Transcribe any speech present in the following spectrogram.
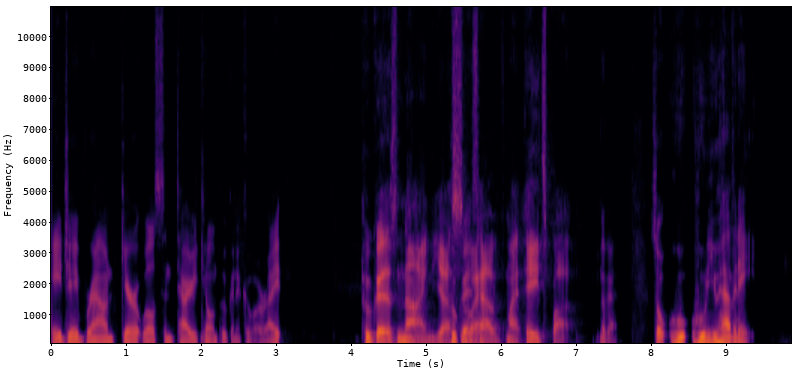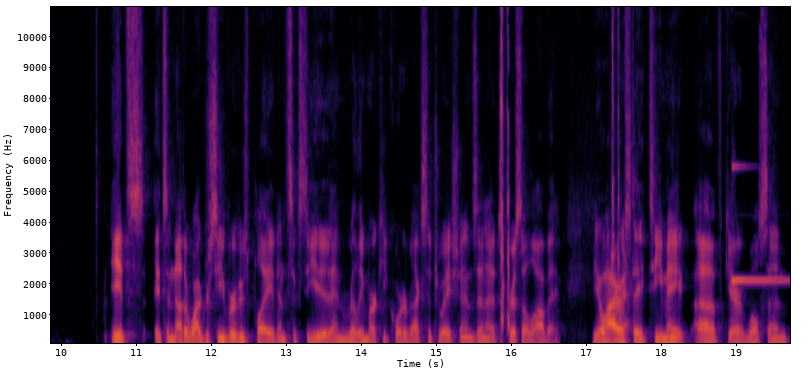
AJ Brown, Garrett Wilson, Tyreek Hill, and Puka Nacua, right? Puka is nine. Yes. Puka so I nine. have my eight spot. Okay. So who who do you have at eight? It's it's another wide receiver who's played and succeeded in really murky quarterback situations, and it's Chris Olave, the Ohio okay. State teammate of Garrett Wilson.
